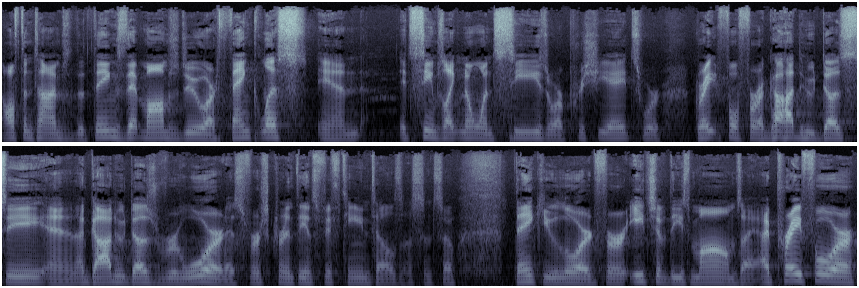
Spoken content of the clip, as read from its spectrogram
oftentimes the things that moms do are thankless and it seems like no one sees or appreciates. We're grateful for a God who does see and a God who does reward, as 1 Corinthians 15 tells us. And so thank you, Lord, for each of these moms. I, I pray for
